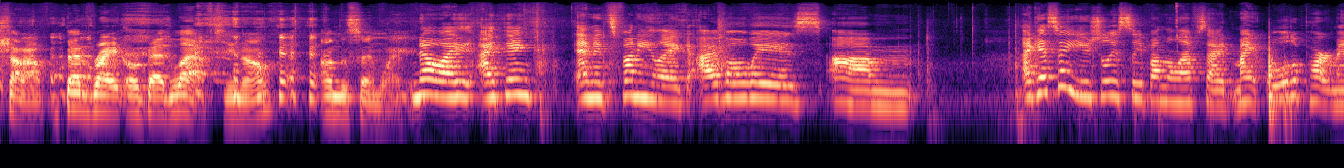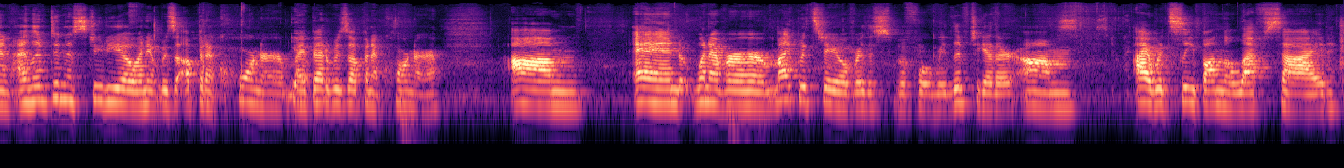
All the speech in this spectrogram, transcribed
Shut up. Bed right or bed left. You know. I'm the same way. No, I, I think, and it's funny, like, I've always, um, I guess I usually sleep on the left side. My old apartment, I lived in a studio and it was up in a corner. My bed was up in a corner. Um, and whenever Mike would stay over, this was before we lived together, um, I would sleep on the left side.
